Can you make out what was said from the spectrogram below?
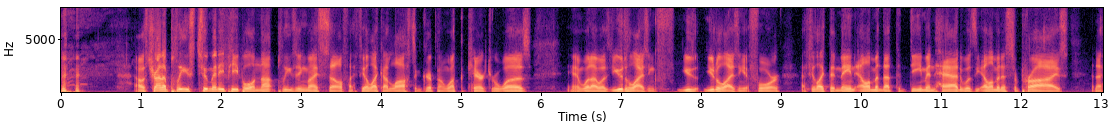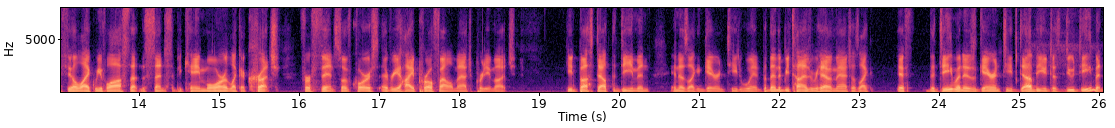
I was trying to please too many people and not pleasing myself. I feel like I lost a grip on what the character was and what I was utilizing u- utilizing it for. I feel like the main element that the demon had was the element of surprise, and I feel like we've lost that in the sense it became more like a crutch for Finn. So of course, every high profile match, pretty much, he'd bust out the demon and it was like a guaranteed win. But then there'd be times where we'd have a match. I was like, if the demon is guaranteed W, just do demon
